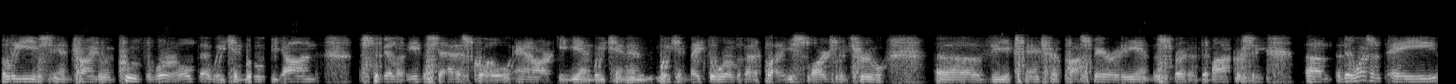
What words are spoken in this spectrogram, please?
believes in trying to improve the world, that we can move beyond stability, the status quo, anarchy, and we can we can make the world a better place, largely through uh, the expansion of prosperity and the spread of democracy. Um, there wasn't a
